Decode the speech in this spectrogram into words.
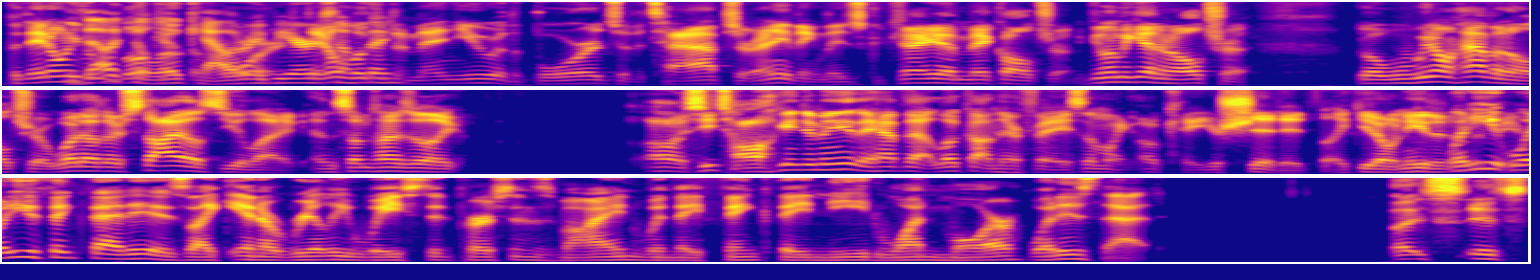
but they don't Is even like look at low-calorie the beer or They don't look at the menu or the boards or the taps or anything. They just go, "Can I get a Mich Ultra? Let me get an Ultra." Go. Well, we don't have an Ultra. What other styles do you like? And sometimes they're like. Oh, is he talking to me? They have that look on their face. I'm like, okay, you're shitted. Like you don't need it. What do you What do you think that is? Like in a really wasted person's mind when they think they need one more. What is that? It's it's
